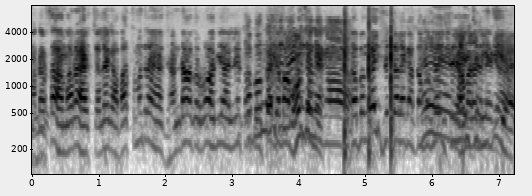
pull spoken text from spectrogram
मदरसा हमारा है चलेगा बात समझ रहे हैं झंडा अगर रह गया ले तो जवाब हम चलेगा। दबंगई से चलेगा दबंगई से हमारा नीति है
